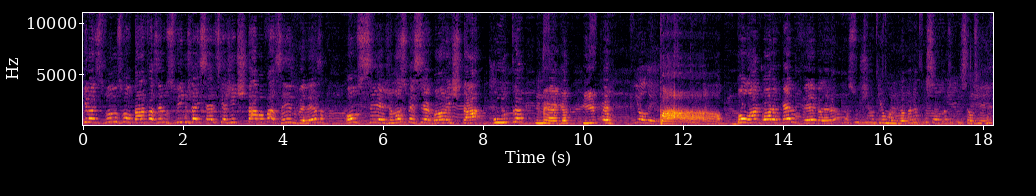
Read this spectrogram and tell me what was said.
que nós vamos voltar a fazer os vídeos das séries que a gente estava fazendo, beleza? Ou seja, o nosso PC agora está ultra, mega, hiper Violento. Pá! Bom, agora eu quero ver, galera. Tá sujinho aqui, ó, mano. Cadê o pincel? Traz o pincelzinho aí.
